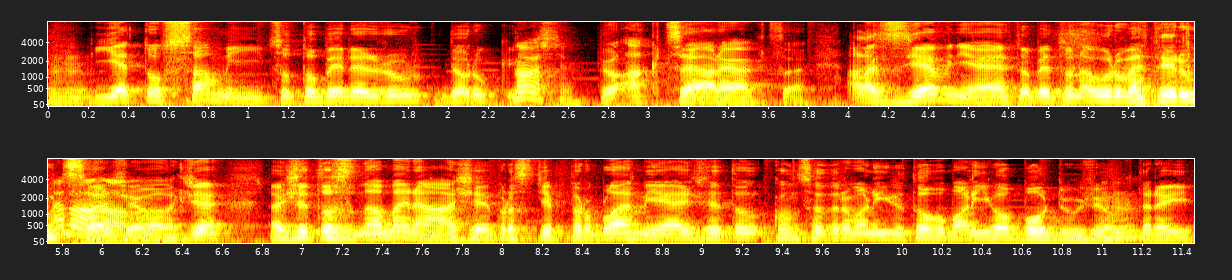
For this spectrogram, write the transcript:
mm-hmm. je to samý, co tobě jde do, do ruky. No jasně. Jo, akce a reakce. Ale zjevně tobě to neurve ty ruce, ano, ano. že jo? Takže, takže to znamená, že prostě problém je, že je to koncentrovaný do toho malého bodu, že jo? Mm-hmm. Který,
